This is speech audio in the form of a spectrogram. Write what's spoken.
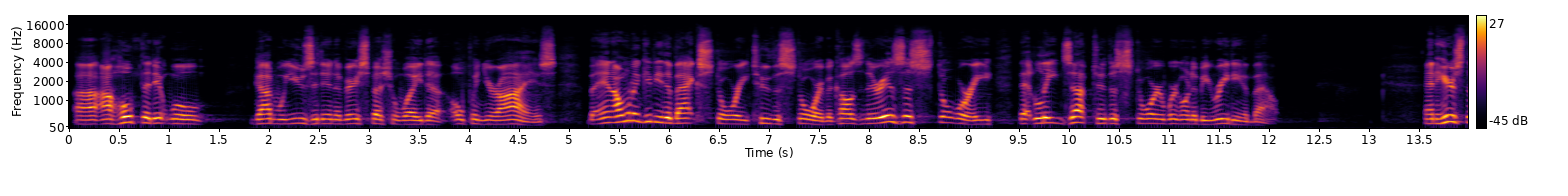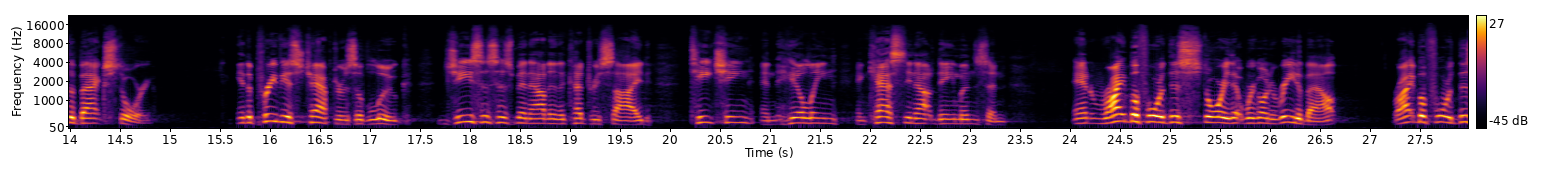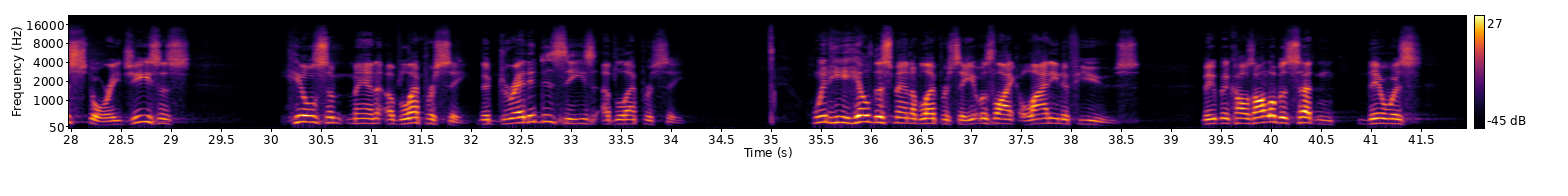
uh, I hope that it will God will use it in a very special way to open your eyes. And I want to give you the backstory to the story because there is a story that leads up to the story we're going to be reading about. And here's the backstory. In the previous chapters of Luke, Jesus has been out in the countryside teaching and healing and casting out demons. And, and right before this story that we're going to read about, right before this story, Jesus heals a man of leprosy, the dreaded disease of leprosy. When he healed this man of leprosy, it was like lighting a fuse because all of a sudden there was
